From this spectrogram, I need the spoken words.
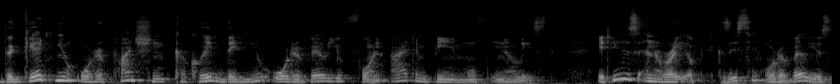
The getNewOrder function calculates the new order value for an item being moved in a list. It uses an array of existing order values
